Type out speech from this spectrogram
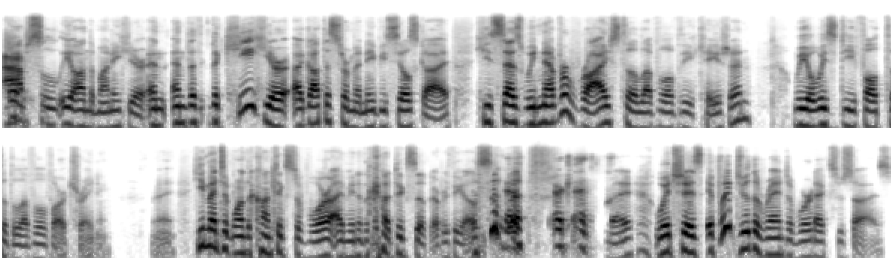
absolutely on the money here. And and the the key here, I got this from a Navy SEALs guy. He says we never rise to the level of the occasion. We always default to the level of our training. Right. He meant it more in the context of war. I mean in the context of everything else. okay. Right. Which is if we do the random word exercise,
